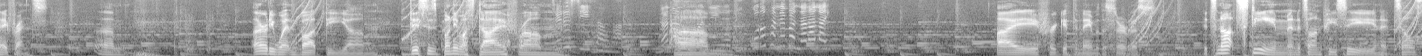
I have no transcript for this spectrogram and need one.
Hey, friends. Um, I already went and bought the, um, This is Bunny Must Die from, um, I forget the name of the service. It's not Steam, and it's on PC, and it sells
